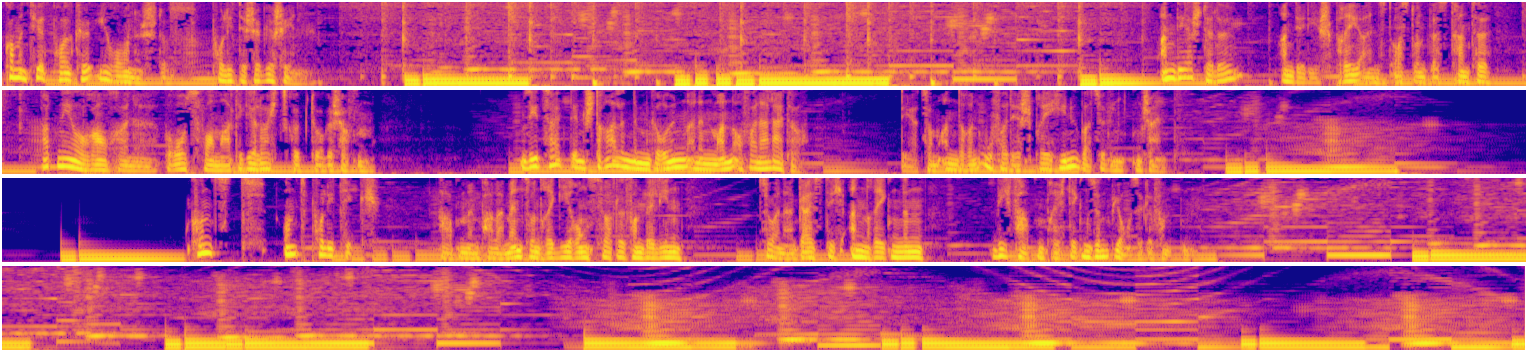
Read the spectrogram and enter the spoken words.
kommentiert Polke ironisch das politische Geschehen. An der Stelle, an der die Spree einst Ost und West trennte, hat Neo Rauch eine großformatige Leuchtskulptur geschaffen. Sie zeigt in strahlendem Grün einen Mann auf einer Leiter – der zum anderen Ufer der Spree hinüber zu winken scheint. Kunst und Politik haben im Parlaments- und Regierungsviertel von Berlin zu einer geistig anregenden wie farbenprächtigen Symbiose gefunden.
